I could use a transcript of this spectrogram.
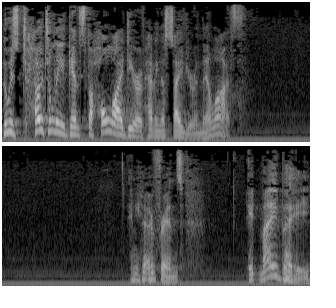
who is totally against the whole idea of having a Saviour in their life. And you know, friends, it may be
